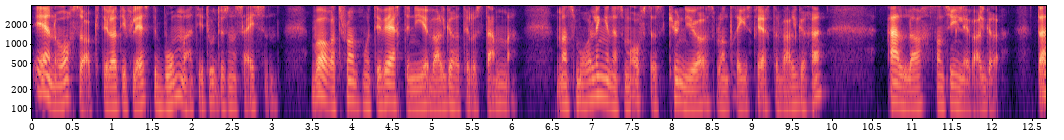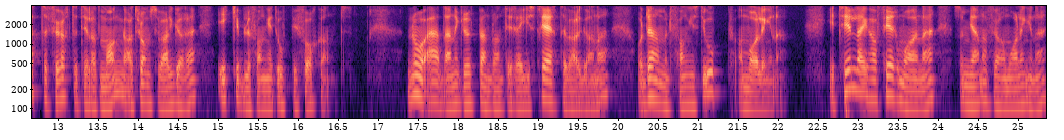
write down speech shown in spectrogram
En årsak til at de fleste bommet i 2016, var at Trump motiverte nye velgere til å stemme, mens målingene som oftest kun gjøres blant registrerte velgere eller sannsynlige velgere. Dette førte til at mange av Trumps velgere ikke ble fanget opp i forkant. Nå er denne gruppen blant de registrerte velgerne, og dermed fanges de opp av målingene. I tillegg har firmaene som gjennomfører målingene,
